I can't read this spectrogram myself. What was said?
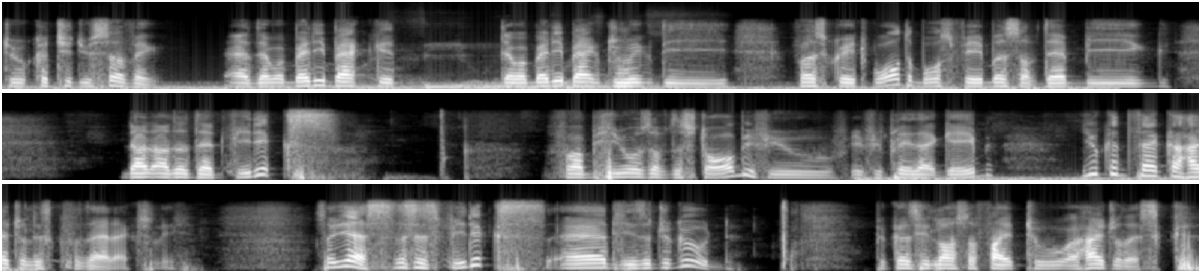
to continue serving. And there were many back in there were many back during the First Great War, the most famous of them being none other than Fenix from Heroes of the Storm if you if you play that game. You can thank a Hydralisk for that actually. So yes, this is Fenix, and he's a Dragoon. Because he lost a fight to a Hydralisk.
